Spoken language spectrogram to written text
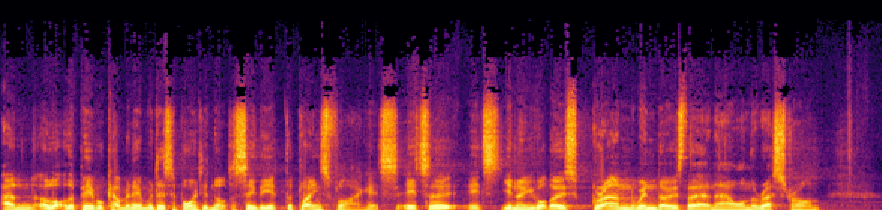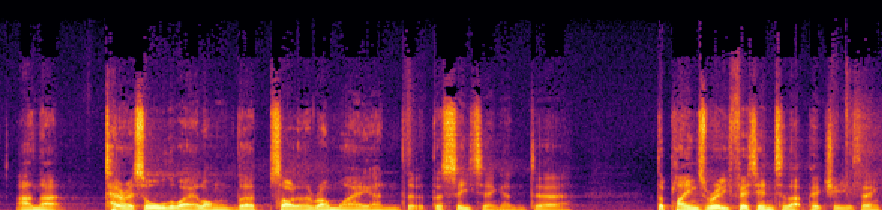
and a lot of the people coming in were disappointed not to see the, the planes flying. It's it's a it's you know you've got those grand windows there now on the restaurant, and that terrace all the way along the side of the runway and the, the seating. And uh, the planes really fit into that picture, you think?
